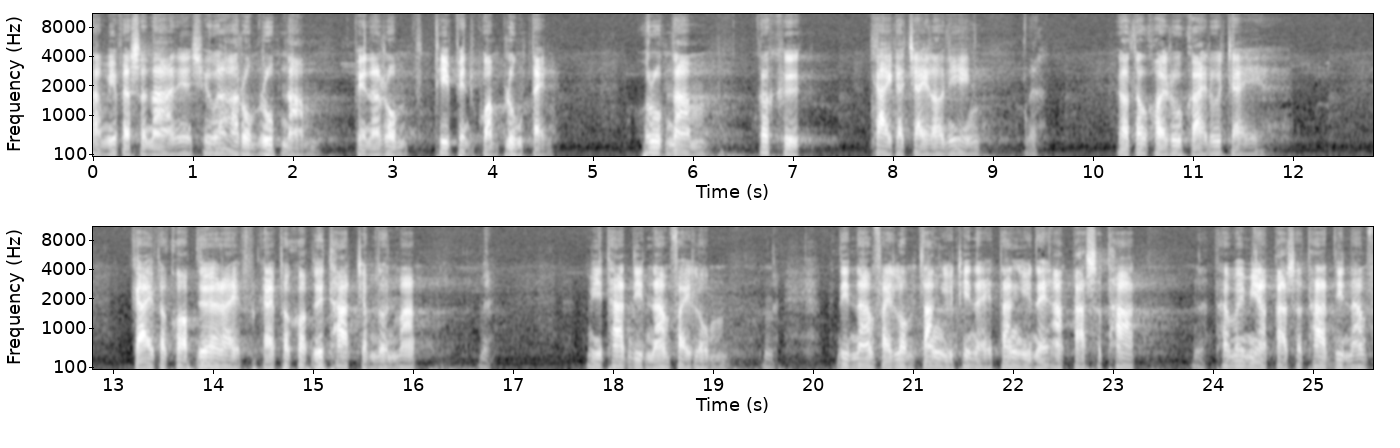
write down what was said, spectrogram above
ทำวิปัสสนาเนี่ยชื่อว่าอารมณ์รูปนามเป็นอารมณ์ที่เป็นความปรุงแต่ง รูปนามก็คือกายกับใจเรานี่เองนะ เราต้องคอยรู้กายรู้ใจ กายประกอบด้วยอะไร กายประกอบด้วยธาตุจำนวนมาก มีธาตุดินน้ำไฟลม ดินน้ำไฟลมตั้งอยู่ที่ไหน ตั้งอยู่ในอากาศธาตุ ถ้าไม่มีอากาศธาตุดินน้ำไฟ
